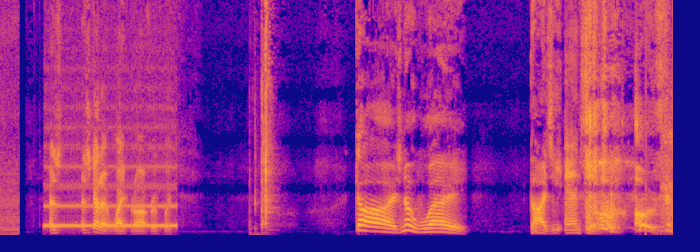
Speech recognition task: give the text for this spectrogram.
I just, I just gotta wipe it off real quick. Guys, no way. Guys, he answered. oh, no!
